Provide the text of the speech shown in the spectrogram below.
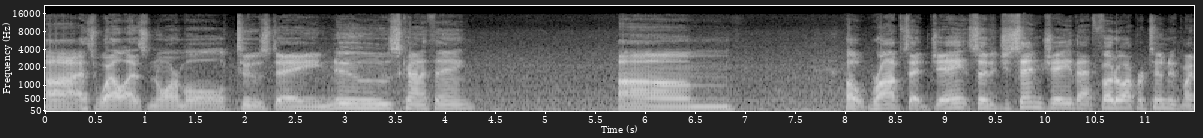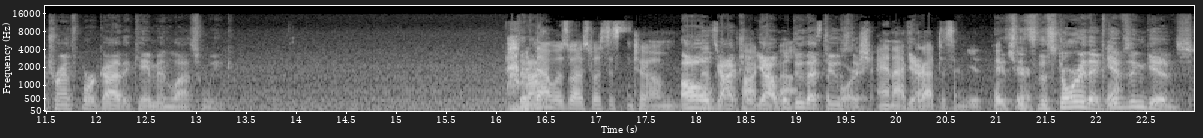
uh, as well as normal Tuesday news kind of thing. Um. Oh, Rob said, Jay, so did you send Jay that photo opportunity with my transport guy that came in last week? Did I? that was what I was supposed to send to him. Oh, That's gotcha. Yeah, we'll do that Tuesday. Porsche, and I Yeah. forgot to send you the It's, picture. it's the story that Yeah. gives and gives.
